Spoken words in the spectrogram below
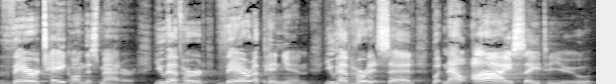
their take on this matter. You have heard their opinion. You have heard it said, but now I say to you.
